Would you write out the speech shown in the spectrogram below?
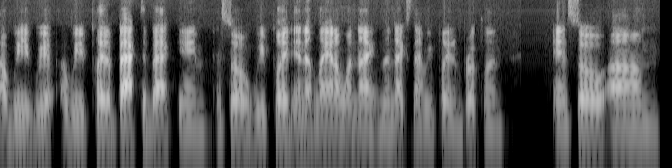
uh, we we uh, we played a back to back game, and so we played in Atlanta one night, and the next night we played in Brooklyn, and so um,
